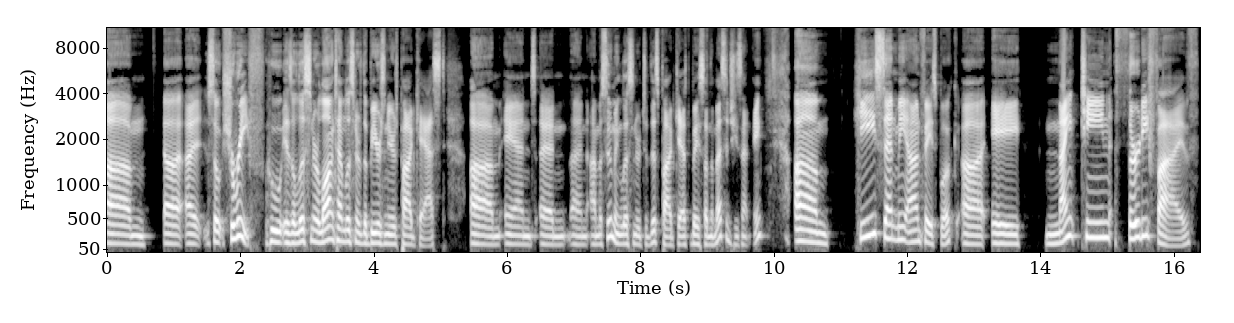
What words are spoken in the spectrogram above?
Um, uh, I, so Sharif, who is a listener, longtime listener of the Beers and Ears podcast, um, and and and I'm assuming listener to this podcast based on the message he sent me. Um, he sent me on Facebook uh, a 1935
